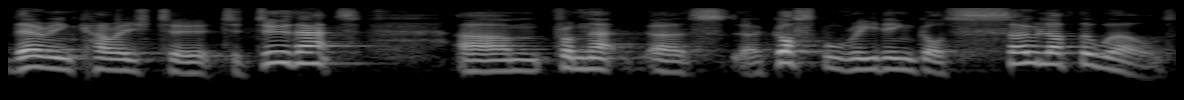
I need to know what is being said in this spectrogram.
they're encouraged to, to do that. Um, from that uh, uh, gospel reading, God so loved the world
